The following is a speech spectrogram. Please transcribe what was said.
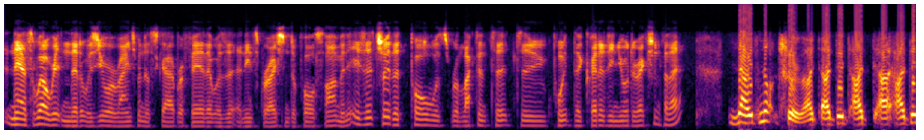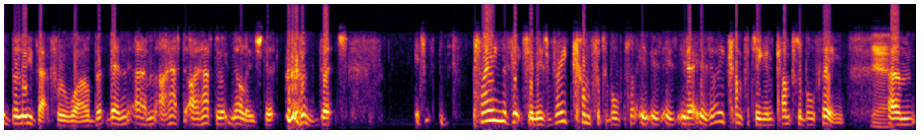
Now it's well written that it was your arrangement of Scarborough Fair that was an inspiration to Paul Simon. Is it true that Paul was reluctant to, to point the credit in your direction for that? No, it's not true. I, I did I, I, did believe that for a while, but then um, I have to I have to acknowledge that that it's playing the victim is very comfortable. Is, is you know is a very comforting and comfortable thing. Yeah. Um,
